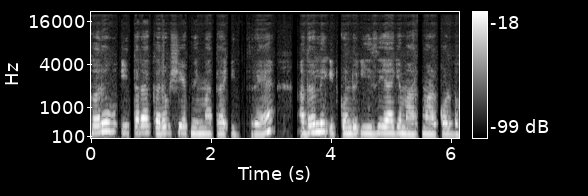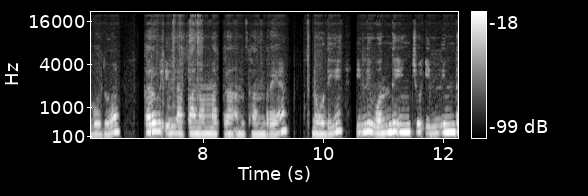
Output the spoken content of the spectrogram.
ಕರ್ವ್ ಈ ಥರ ಕರ್ವ್ ಶೇಪ್ ನಿಮ್ಮ ಹತ್ರ ಇದ್ದರೆ ಅದರಲ್ಲಿ ಇಟ್ಕೊಂಡು ಈಸಿಯಾಗಿ ಮಾರ್ಕ್ ಮಾಡ್ಕೊಳ್ಬಹುದು. ಕರ್ವ್ ಇಲ್ಲಪ್ಪ ನಮ್ಮ ಹತ್ರ ಅಂತಂದರೆ ನೋಡಿ, ಇಲ್ಲಿ ಒಂದು ಇಂಚು ಇಲ್ಲಿಂದ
